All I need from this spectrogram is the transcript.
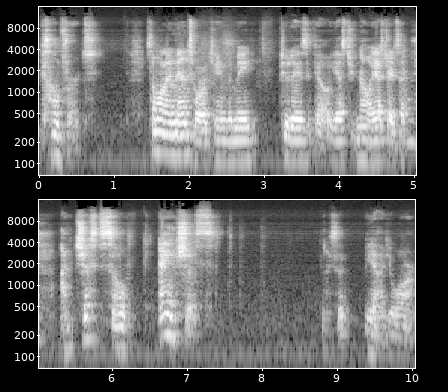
comfort. Someone I mentor came to me two days ago, yesterday, no, yesterday, said, mm. I'm just so anxious. I said, Yeah, you are.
